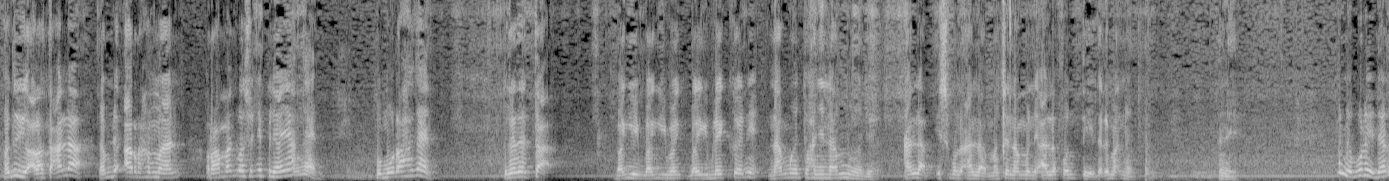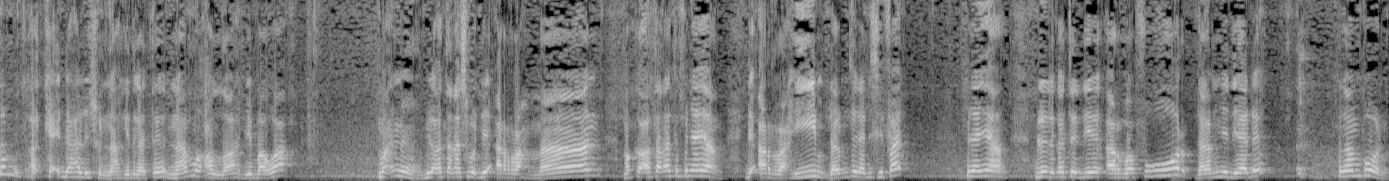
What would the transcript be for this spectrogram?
Itu juga Allah Ta'ala. Nama dia Ar-Rahman. Rahman tu maksudnya penyayang kan? Pemurah kan? Dia kata tak. Bagi, bagi bagi mereka ni Nama tu hanya nama dia. Alam, ismun alam. Macam nama ni Alafonte. Tak ada makna. Ini Mana boleh? Dalam kaedah ahli sunnah Kita kata Nama Allah dibawa Makna Bila Allah Ta'ala sebut dia Ar-Rahman Maka Allah Ta'ala tu penyayang. Dia Ar-Rahim Dalam tu dia ada sifat Penyayang. Bila dia kata dia Ar-Ghafur Dalamnya dia ada Pengampun.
